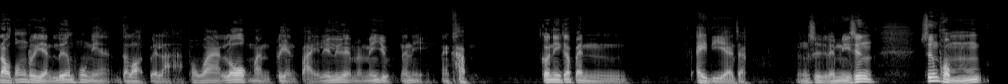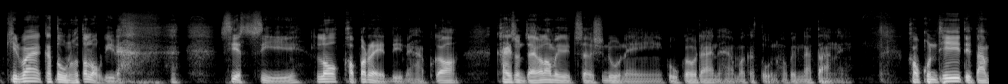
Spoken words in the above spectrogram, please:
เราต้องเรียนเรื่องพวกนี้ตลอดเวลา เพราะว่าโลกมันเปลี่ยนไปเรื่อยๆ มันไม่หยุดนั่นเองนะครับ ก็นี่ก็เป็นไอเดียจากหนังสือเล่มนี้ซึ่งซึ่งผมคิดว่าการ์ตูนเขาตลกดีนะ เสียดสีโลก corporate ดีนะครับ ก็ใครสนใจก็ลองไปเสิร์ชดูใน Google ได้นะฮะว่าการ์ตูนเขาเป็นหน้าตายังไงขอบคุณที่ติดตาม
